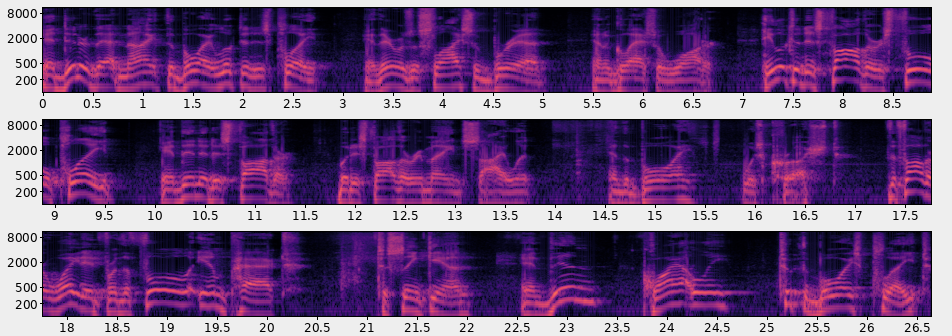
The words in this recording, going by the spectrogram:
At dinner that night, the boy looked at his plate, and there was a slice of bread and a glass of water. He looked at his father's full plate and then at his father. But his father remained silent, and the boy was crushed. The father waited for the full impact to sink in, and then quietly took the boy's plate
